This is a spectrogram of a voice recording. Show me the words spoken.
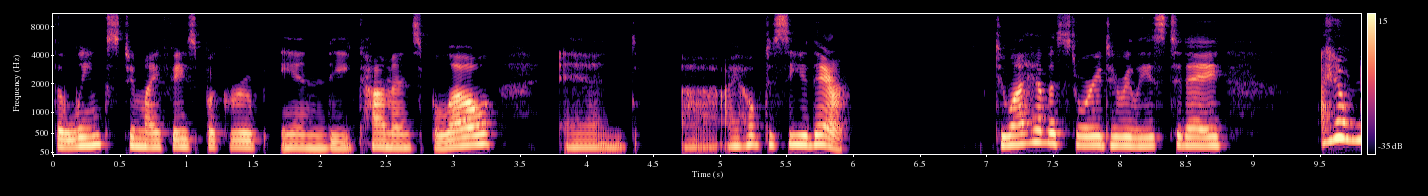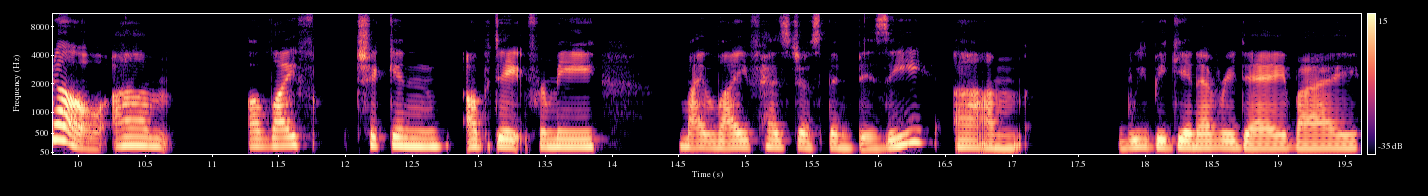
the links to my Facebook group in the comments below, and uh, I hope to see you there. do I have a story to release today? I don't know. Um, a life chicken update for me. My life has just been busy. Um, we begin every day by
